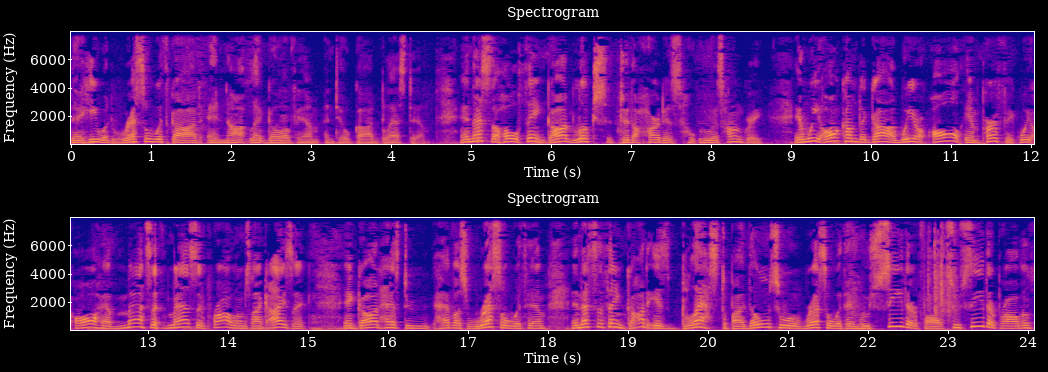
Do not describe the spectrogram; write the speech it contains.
that he would wrestle with God and not let go of him until God blessed him. And that's the whole thing. God looks to the heart as, who is hungry. And we all come to God. We are all imperfect. We all have massive, massive problems like Isaac. And God has to have us wrestle with Him. And that's the thing. God is blessed by those who will wrestle with Him, who see their faults, who see their problems,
